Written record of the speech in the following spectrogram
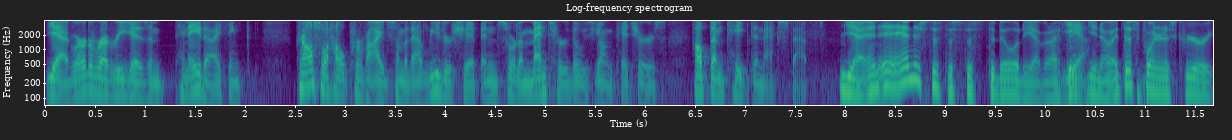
yeah, Eduardo Rodriguez and Pineda, I think, can also help provide some of that leadership and sort of mentor those young pitchers, help them take the next step. Yeah, and and there's just the, the stability of it. I think Yeah. you know at this point in his career,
